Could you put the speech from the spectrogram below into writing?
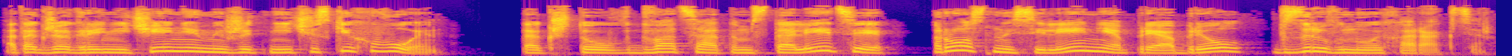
а также ограничению межэтнических войн. Так что в 20 столетии рост населения приобрел взрывной характер.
